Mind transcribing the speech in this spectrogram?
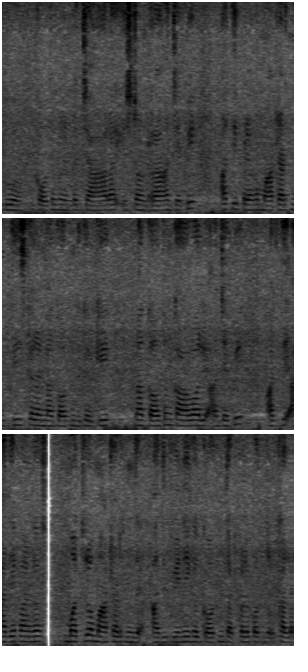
ఇదిగో గౌతమ్ అంటే చాలా ఇష్టం రా అని చెప్పి అతి ప్రేమగా మాట్లాడుతుంది. తీసుకెళ్ళండి నా గౌతమ్ దగ్గరికి. నాకు గౌతమ్ కావాలి అని చెప్పి అతిథి అదే పనిగా మత్తులో మాట్లాడుతుంది. అది విని ఇంకా గౌతమ్ తట్టుకోలేకపోతుంది. కళ్ళ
